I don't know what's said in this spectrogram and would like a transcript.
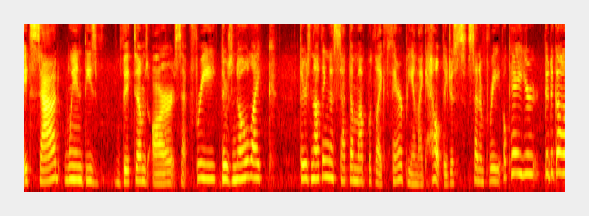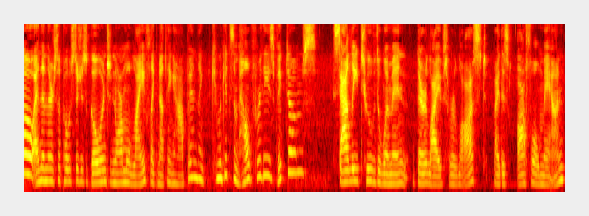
It's sad when these victims are set free. There's no like there's nothing to set them up with like therapy and like help. They just set them free. Okay, you're good to go. And then they're supposed to just go into normal life like nothing happened. Like, can we get some help for these victims? Sadly, two of the women, their lives were lost by this awful man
